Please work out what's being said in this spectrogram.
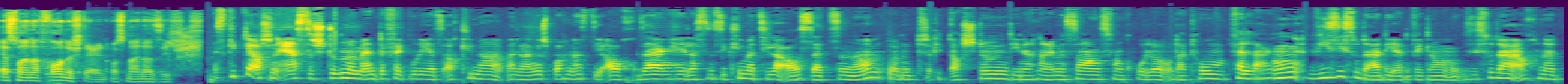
erstmal nach vorne stellen, aus meiner Sicht. Es gibt ja auch schon erste Stimmen im Endeffekt, wo du jetzt auch Klimawandel angesprochen hast, die auch sagen, hey, lass uns die Klimaziele aussetzen. Ne? Und es gibt auch Stimmen, die nach einer Renaissance von Kohle und Atom verlangen. Wie siehst du da die Entwicklung? Siehst du da auch eine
